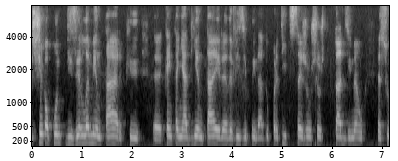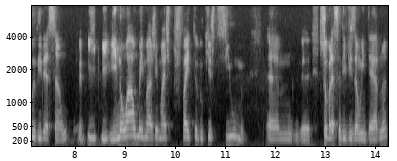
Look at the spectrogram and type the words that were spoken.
chega ao ponto de dizer, lamentar que uh, quem tenha a dianteira da visibilidade do partido sejam os seus deputados e não a sua direção, e, e, e não há uma imagem mais perfeita do que este ciúme um, eh, sobre essa divisão interna.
